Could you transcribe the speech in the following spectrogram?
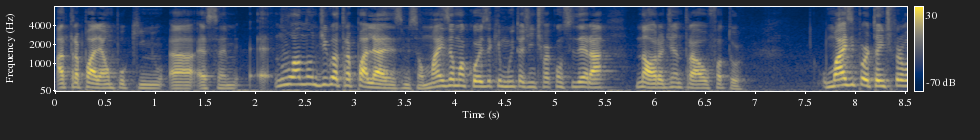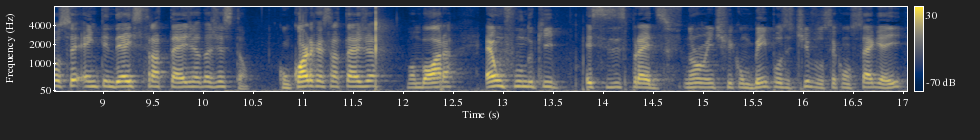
atrapalhar um pouquinho a, essa. É, não, não digo atrapalhar essa missão, mas é uma coisa que muita gente vai considerar na hora de entrar o fator. O mais importante para você é entender a estratégia da gestão. Concorda com a estratégia? Vamos embora. É um fundo que esses spreads normalmente ficam bem positivos, você consegue aí.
